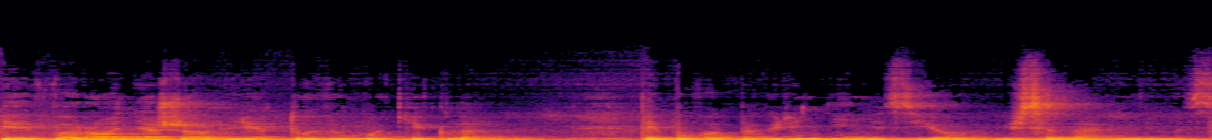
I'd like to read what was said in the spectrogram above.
ir Voronežo lietuvių mokykla. Tai buvo pagrindinis jo išsilavinimas.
